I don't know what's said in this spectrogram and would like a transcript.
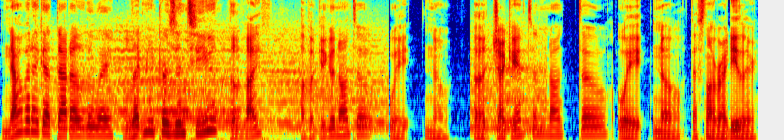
now that I got that out of the way, let me present to you the life of a Giganonto. Wait, no. A Gigantononto? Wait, no, that's not right either.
